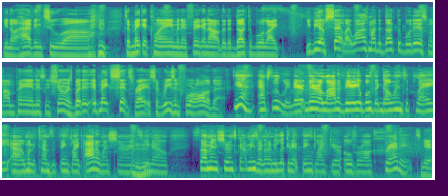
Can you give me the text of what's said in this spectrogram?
you know having to um, to make a claim and then figuring out the deductible like you'd be upset like why is my deductible this when i'm paying this insurance? But it, it makes sense right? It's a reason for all of that. Yeah absolutely. There, there are a lot of variables that go into play uh, when it comes to things like auto insurance mm-hmm. you know some insurance companies are going to be looking at things like your overall credit. Yeah.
